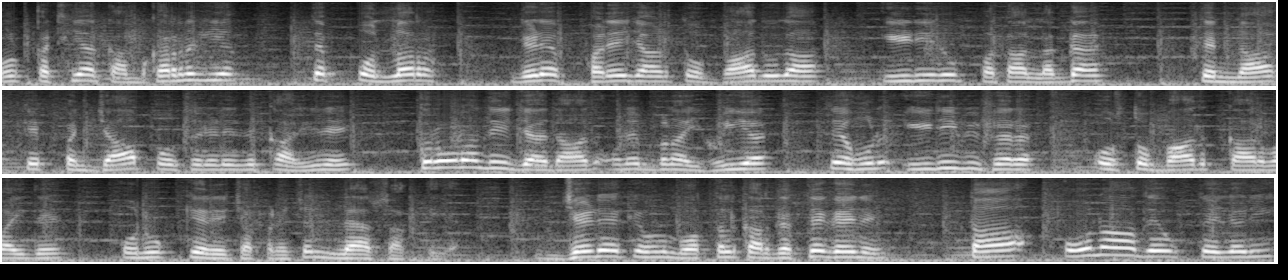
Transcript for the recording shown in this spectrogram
ਹੁਣ ਇਕੱਠੀਆਂ ਕੰਮ ਕਰਨਗੀਆਂ ਤੇ ਭੁੱਲਰ ਜਿਹੜੇ ਫੜੇ ਜਾਣ ਤੋਂ ਬਾਅਦ ਉਹਦਾ ਈਡੀ ਨੂੰ ਪਤਾ ਲੱਗਾ ਤੇ ਨਾ ਕਿ ਪੰਜਾਬ ਪੁਲਿਸ ਦੇ ਜਿਹੜੇ ਅਧਿਕਾਰੀ ਨੇ, ਕਰੋੜਾਂ ਦੀ ਜਾਇਦਾਦ ਉਹਨੇ ਬਣਾਈ ਹੋਈ ਹੈ ਤੇ ਹੁਣ ਈਡੀ ਵੀ ਫਿਰ ਉਸ ਤੋਂ ਬਾਅਦ ਕਾਰਵਾਈ ਦੇ ਉਹਨੂੰ ਘੇਰੇ ਚ ਆਪਣੇ ਚ ਲੈ ਸਕਦੀ ਹੈ। ਜਿਹੜੇ ਕਿ ਹੁਣ ਮੁਅੱਤਲ ਕਰ ਦਿੱਤੇ ਗਏ ਨੇ, ਤਾਂ ਉਹਨਾਂ ਦੇ ਉੱਤੇ ਜਿਹੜੀ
